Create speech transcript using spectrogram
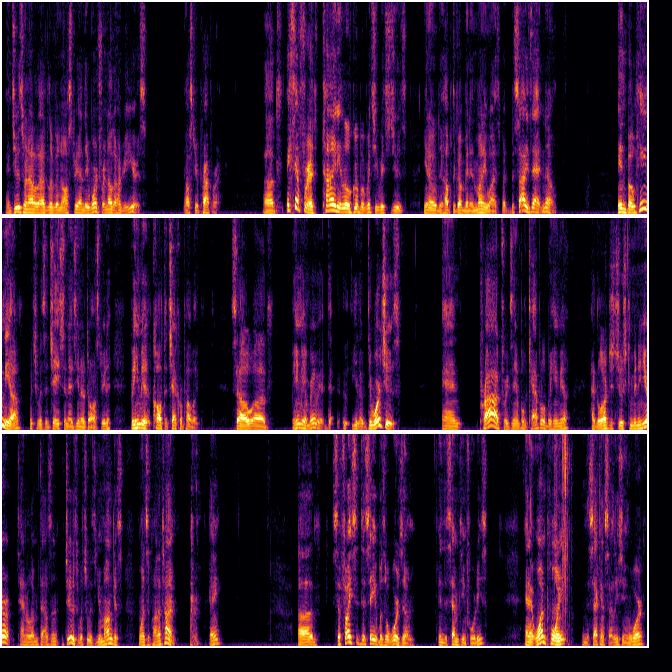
And Jews were not allowed to live in Austria, and they weren't for another hundred years. Austria proper uh, except for a tiny little group of richy rich Jews, you know, to help the government in money wise. But besides that, no. In Bohemia, which was adjacent, as you know, to Austria, Bohemia called the Czech Republic. So uh, Bohemia, you know, there were Jews, and Prague, for example, the capital of Bohemia, had the largest Jewish community in Europe, 10, 11,000 Jews, which was humongous once upon a time. okay? Uh, suffice it to say, it was a war zone in the 1740s. And at one point in the Second Silesian War,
